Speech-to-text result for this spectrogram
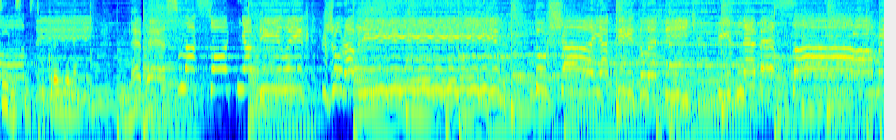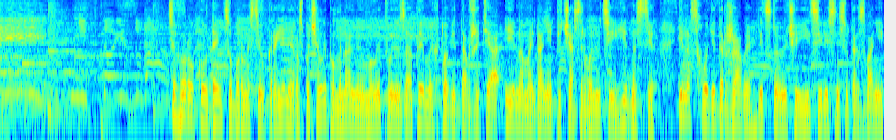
цілісність України. Небесна сотня білих журавлів, Цього року День Соборності України розпочали поминальною молитвою за тими, хто віддав життя і на Майдані під час Революції Гідності, і на сході держави, відстоюючи її цілісність у так званій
